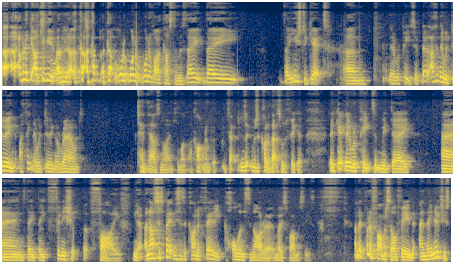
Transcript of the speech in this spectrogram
I, am gonna I'll give you um, a, a, couple a couple one, one, one of our customers they they they used to get um, their repeats. I think they were doing I think they were doing around ten thousand items a month. I can't remember exactly. It was, kind of that sort of figure. They'd get their repeats at midday and they, they finish at, at five. You know, and I suspect this is a kind of fairly common scenario in most pharmacies. And they put a pharmacist in and they noticed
